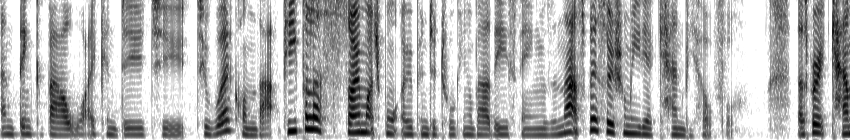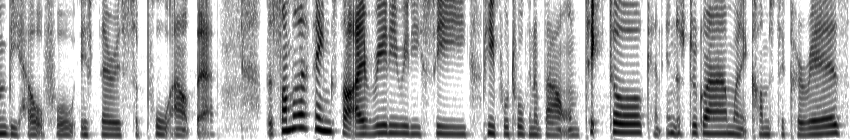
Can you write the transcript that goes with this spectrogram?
and think about what I can do to to work on that. People are so much more open to talking about these things, and that's where social media can be helpful. That's where it can be helpful if there is support out there. But some of the things that I really, really see people talking about on TikTok and Instagram when it comes to careers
